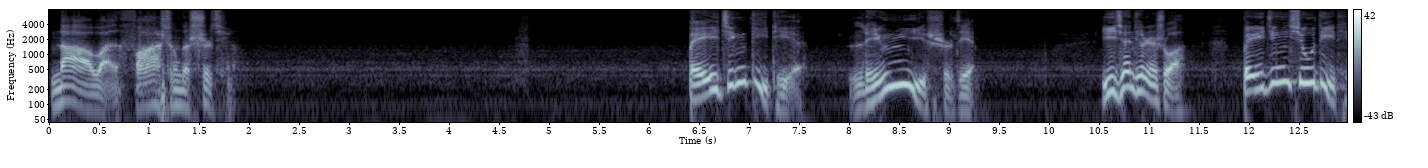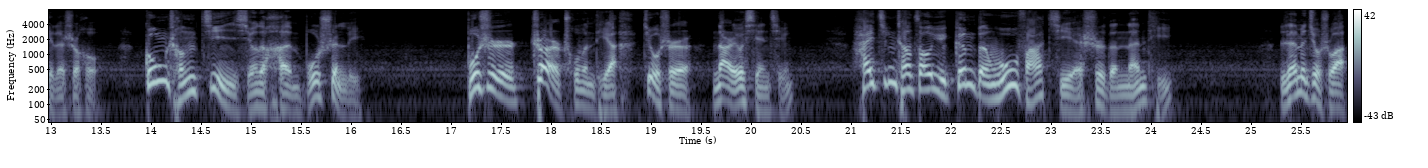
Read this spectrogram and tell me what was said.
那晚发生的事情。北京地铁灵异事件。以前听人说啊，北京修地铁的时候，工程进行的很不顺利，不是这儿出问题啊，就是那儿有险情，还经常遭遇根本无法解释的难题。人们就说啊，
